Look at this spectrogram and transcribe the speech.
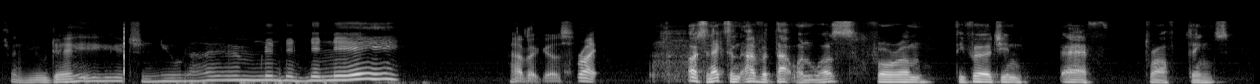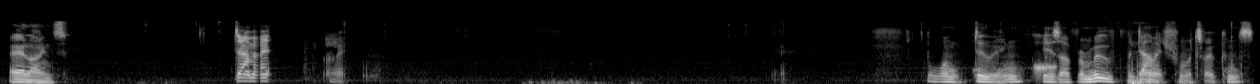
It's a new day. It's a new life. Na, na, na, na. However it goes. Right. Oh, it's an excellent advert that one was for um the Virgin aircraft things, airlines. Damn it. Right. What I'm doing is I've removed the damage from the tokens,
